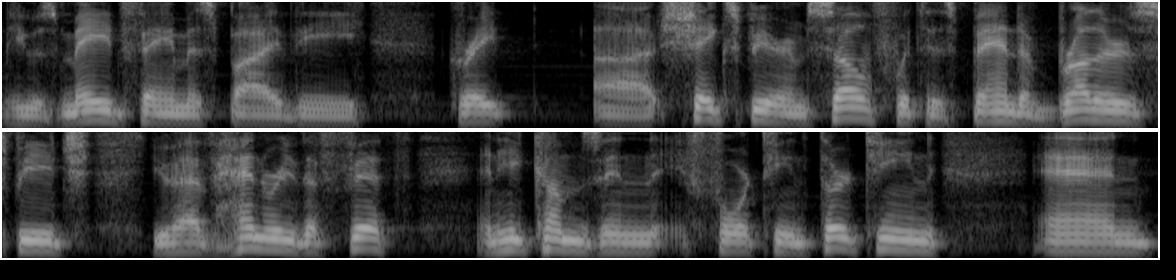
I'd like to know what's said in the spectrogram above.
he was made famous by the great uh, Shakespeare himself with his Band of Brothers speech. You have Henry V, and he comes in 1413 and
